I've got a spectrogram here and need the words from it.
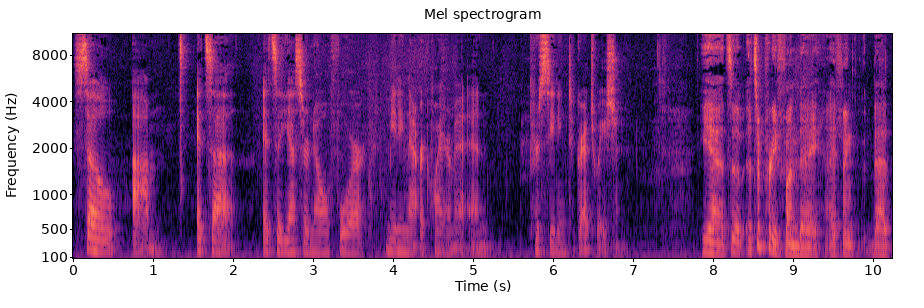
So um, it's a it's a yes or no for meeting that requirement and proceeding to graduation. Yeah, it's a it's a pretty fun day. I think that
